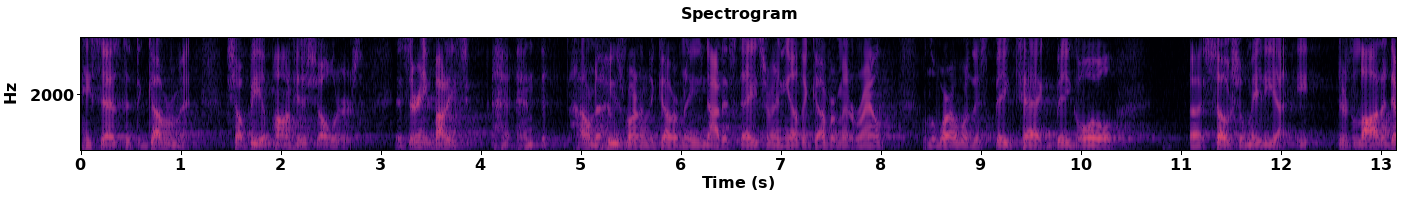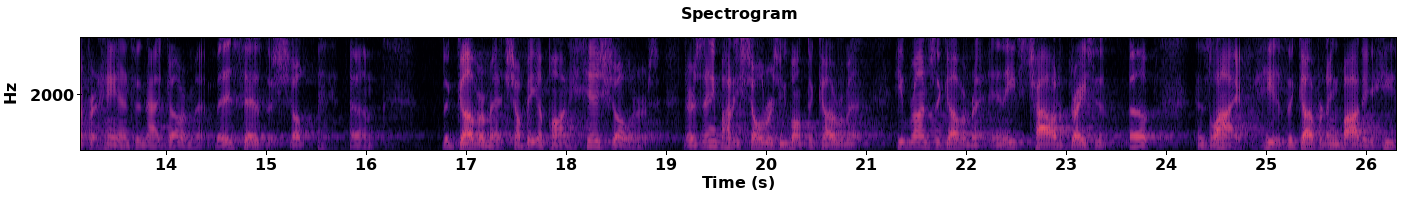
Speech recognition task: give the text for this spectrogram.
He says that the government shall be upon his shoulders. Is there anybody, I don't know who's running the government in the United States or any other government around in the world, whether it's big tech, big oil, uh, social media. There's a lot of different hands in that government. But it says the, um, the government shall be upon his shoulders there's anybody's shoulders you want the government. He runs the government in each child of grace uh, his life. He is the governing body. He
